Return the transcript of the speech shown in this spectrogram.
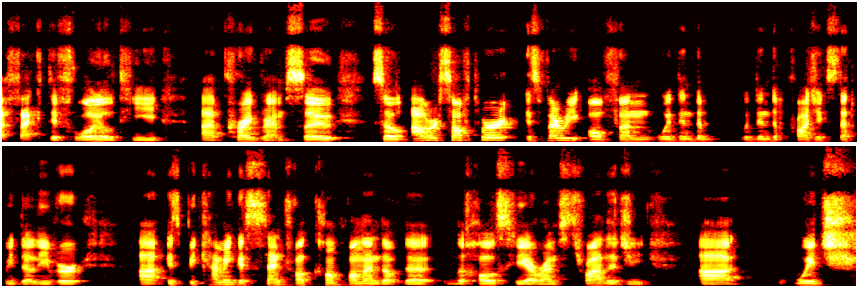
effective loyalty uh, program. So, so our software is very often within the within the projects that we deliver uh, is becoming a central component of the the whole CRM strategy, uh, which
